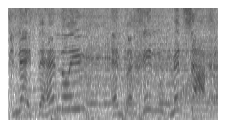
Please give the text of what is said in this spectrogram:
knijp de hendel in en begin met zagen.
